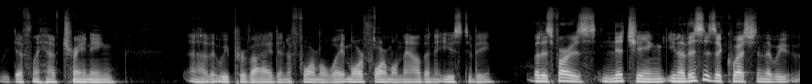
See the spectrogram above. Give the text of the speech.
we definitely have training uh, that we provide in a formal way, more formal now than it used to be. But as far as niching, you know, this is a question that we've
